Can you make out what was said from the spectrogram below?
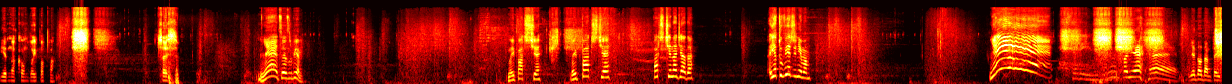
jedno combo i papa. Cześć. Nie, co ja zrobiłem? No i patrzcie. No i patrzcie. Patrzcie na dziada. Ej, Ja tu wieży nie mam. Nie! Seryjny No nie! Nie dodam tej...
